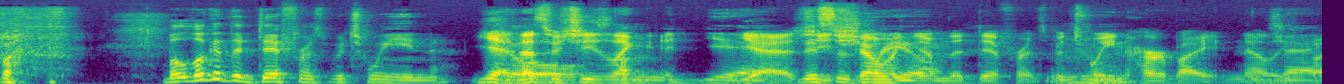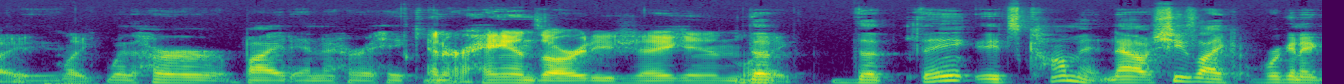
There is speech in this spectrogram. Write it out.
But- But look at the difference between yeah, that's what she's like. um, yeah, yeah, this she's is showing real. him the difference between Mhm. her bite and Ellie's exactly bite. Like, with her bite and her hickey. and her hands already shaking. the like, the thing it's coming now. She's like, we're gonna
